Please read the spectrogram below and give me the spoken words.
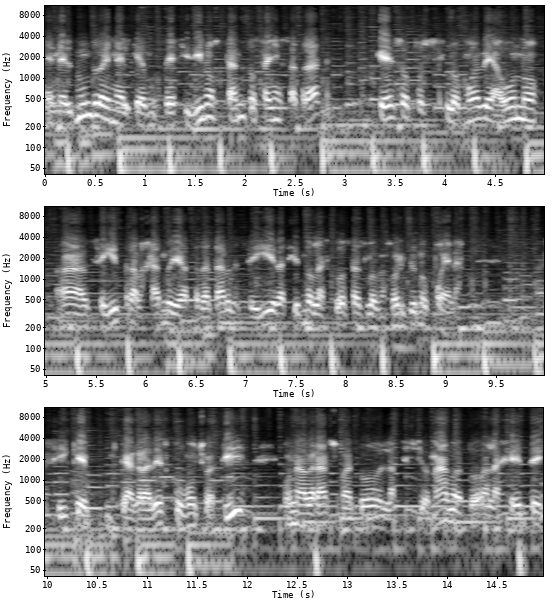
en el mundo en el que decidimos tantos años atrás, que eso pues lo mueve a uno a seguir trabajando y a tratar de seguir haciendo las cosas lo mejor que uno pueda. Así que te agradezco mucho a ti, un abrazo a todo el aficionado, a toda la gente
